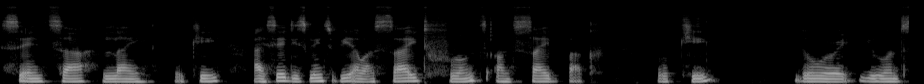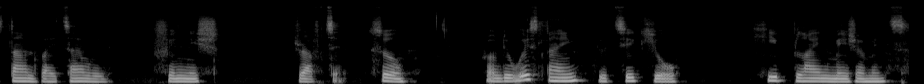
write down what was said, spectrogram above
center line. Okay. I said it's going to be our side front and side back. okay don't worry you understand by the time we finish drafting. So from the waistline you take your hip line measurements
